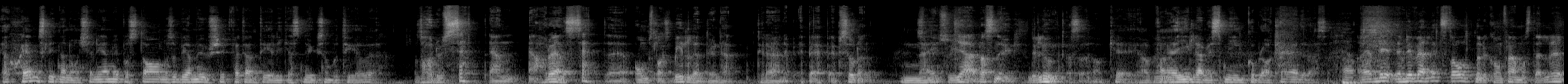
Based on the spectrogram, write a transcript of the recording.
jag skäms lite när någon känner igen mig på stan och så ber jag om ursäkt för att jag inte är lika snygg som på TV. Och så har du sett en, har du ens sett eh, omslagsbilden till den här, till den här ep- ep- episoden? Nej. Så, så jävla snygg. Det är lugnt alltså. Okej, ja, fan, jag gillar med smink och bra kläder alltså. Ja. Ja, jag, blev, jag blev väldigt stolt när du kom fram och ställde dig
